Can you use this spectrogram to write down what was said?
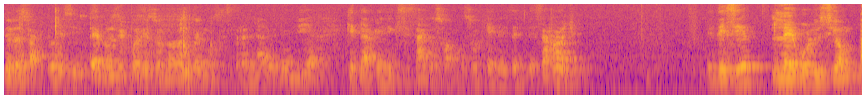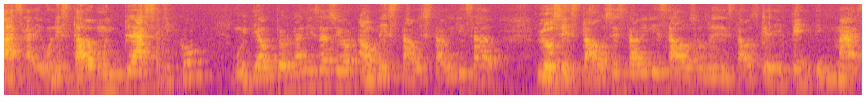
de los factores internos y por eso no nos podemos extrañar hoy en día que también existan los famosos genes del desarrollo. Es decir, la evolución pasa de un estado muy plástico, muy de autoorganización, a un estado estabilizado. Los estados estabilizados son los estados que dependen más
